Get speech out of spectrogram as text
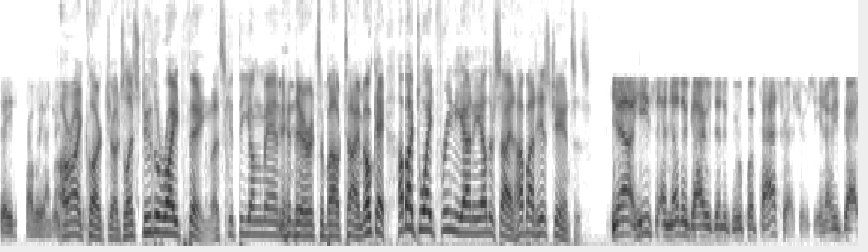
say it's probably under. All right, Clark Judge, let's do the right thing. Let's get the young man in there. It's about time. Okay, how about Dwight Freeney on the other side? How about his chances? Yeah, he's another guy who's in a group of pass rushers. You know, you've got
